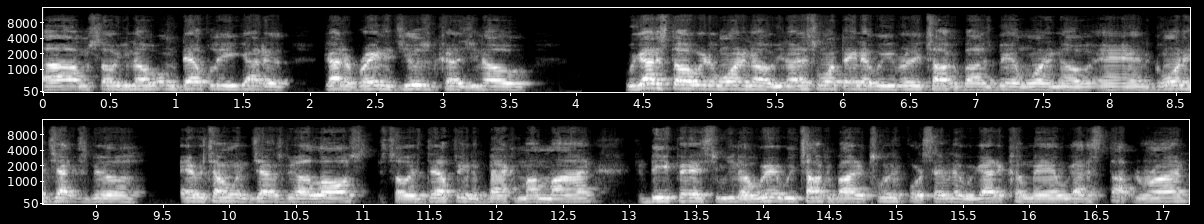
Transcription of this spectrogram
Um, so, you know, I'm definitely gotta gotta bring the juice because, you know, we got to start with the one and zero. Oh. You know, that's one thing that we really talk about is being one and zero. Oh. And going to Jacksonville, every time I went to Jacksonville, I lost. So it's definitely in the back of my mind. The defense, you know, we we talk about it 24 seven that we got to come in, we got to stop the run,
